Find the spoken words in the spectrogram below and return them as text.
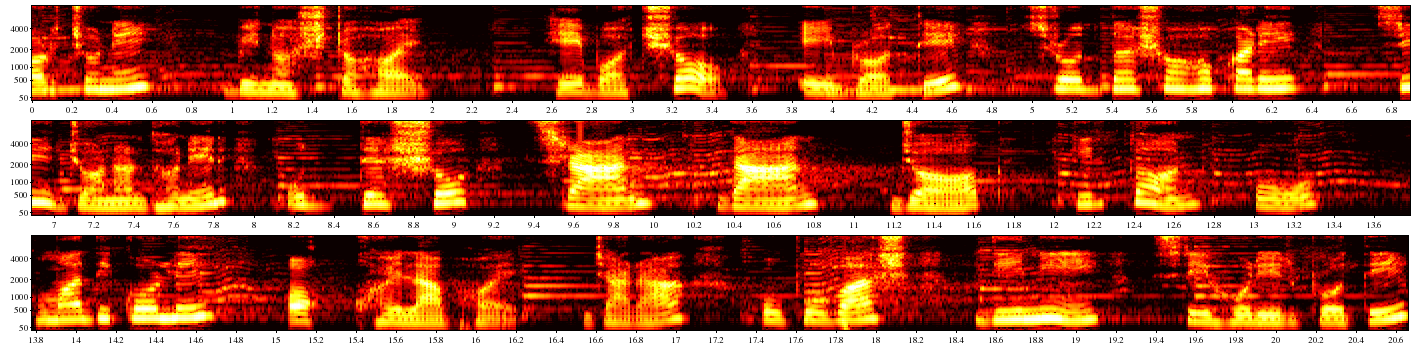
অর্চনে বিনষ্ট হয়। হে বৎস, এই ব্রতে শ্রদ্ধা সহকারে শ্রী জনার্ধনের উদ্দেশ্য স্নান দান, জপ, কীর্তন ও হোমাদি করলে অক্ষয় লাভ হয়। যারা উপবাস দিনে শ্রীহরির প্রতি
